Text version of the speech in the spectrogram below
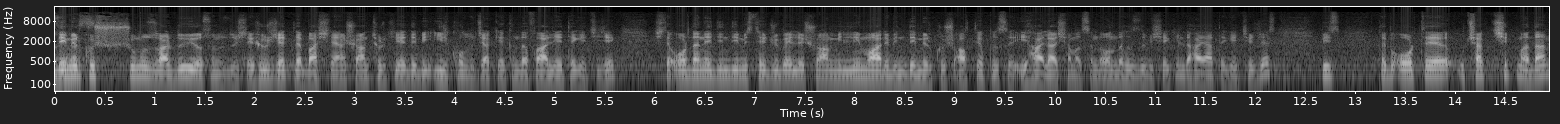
e, demir biraz. kuşumuz var. Duyuyorsunuzdur işte Hürjet'le başlayan şu an Türkiye'de bir ilk olacak. Yakında faaliyete geçecek. İşte oradan edindiğimiz tecrübeyle şu an Milli Muharebin demir kuş altyapısı ihale aşamasında onu da hızlı bir şekilde hayata geçireceğiz. Biz tabii ortaya uçak çıkmadan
